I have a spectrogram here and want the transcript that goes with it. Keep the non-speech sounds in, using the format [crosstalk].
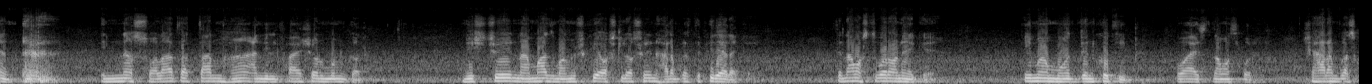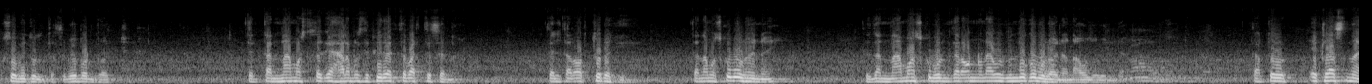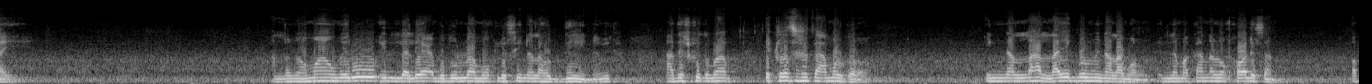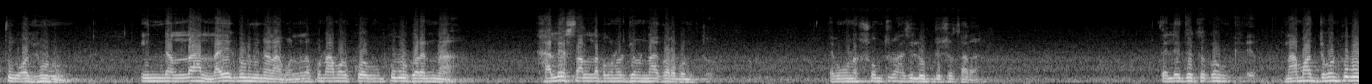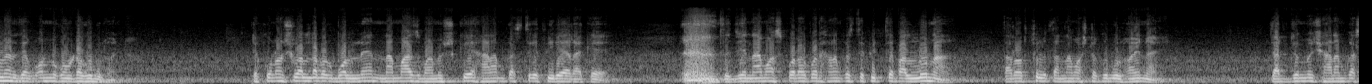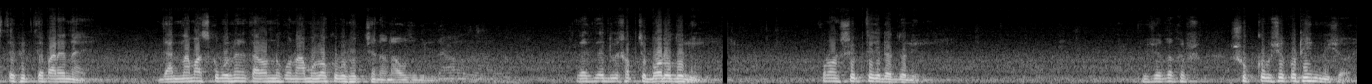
[clears throat] ইন্না সলাতা তানহা আনিল ফায়সল মুনকর। নিশ্চয়ই নামাজ মানুষকে অশ্লীল অশ্লীল হারাম কাছে ফিরে রাখে। তো নামাজ তো পড়ে অনেকে। ইমাম মহদ্দিন খতিব ওয়াইস নামাজ পড়ে। সে হারাম কাজ ছবি তুলতেছে, বিপর্দ হচ্ছে। তার নামাজ থেকে হারাম কাছে ফিরে রাখতে পারতেছে না। তাহলে তার অর্থটা কি? তার নামাজ কবুল হয় নাই? তার নামাজ কবুল, তার অন্য নামাজ কিন্তু কবুল হয় না, নাউজুবিল্লাহ। তার তো এক্লাস নাই। আল্লাহ আমা উমেরু ইল্লা আবুদুল্লাহ আলাহদ্দিন। আমি আদেশ করি, তোমরা এক্লাসের সাথে আমল করো। ইন্নাল্লাহ লাইক বল মিন আলামল ইল্লামা কান আলম খালিসান অতি অজহুরু ইন্নাল্লাহ লাইক বল মিন আলামল আল্লাহ কোনো আমল কবুল করেন না। খালেস আল্লাহ ওনার জন্য না করা পর্যন্ত। এবং ওনার সন্তুষ্ট হাসিল উদ্দেশ্য ছাড়া। তাহলে এদের তো নামাজ যখন কবুল হয় না, অন্য কোনোটা কবুল হয় না। এটা কোন আল্লাহ বললেন, নামাজ মানুষকে হারাম কাছ থেকে ফিরিয়ে রাখে। [clears throat] তো যে নামাজ পড়ার পর হারাম কাছ থেকে ফিরতে পারল না, তার অর্থ হলো তার নামাজটা কবুল হয় নাই। যার জন্য সে হারাম কাছ থেকে ফিরতে পারে নাই। যার নামাজ কবুল হয় না তার অন্য কোনো আমলও কবুল হচ্ছে না, নাউজুবিল্লাহ। এটা সবচেয়ে বড় দলিল। কোরআন শিব থেকে এটা দলিল। বিষয়টা সূক্ষ্ম বিষয়, কঠিন বিষয়।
